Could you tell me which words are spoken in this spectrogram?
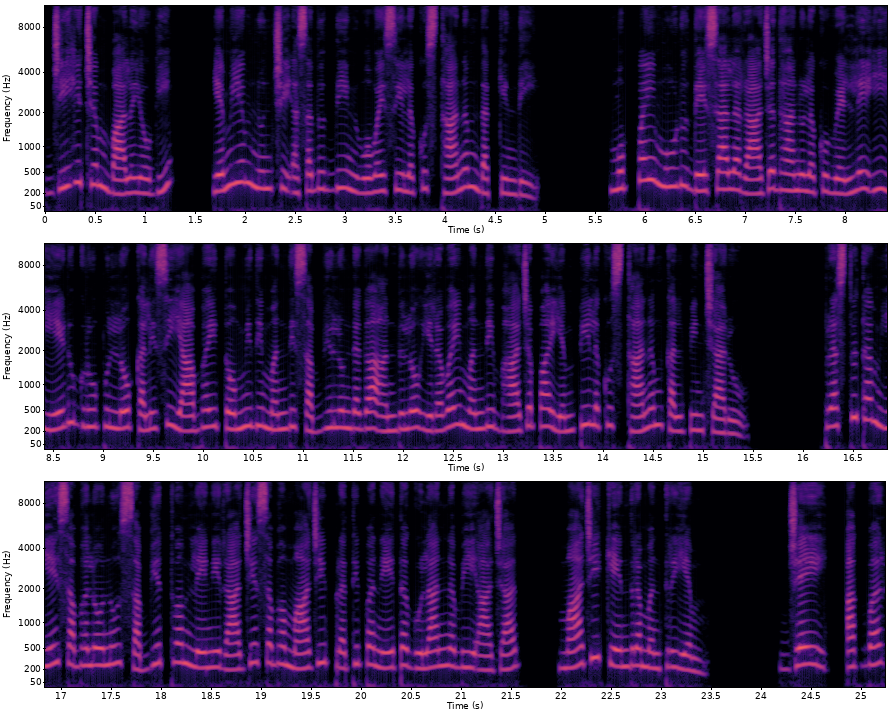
G H M Balayogi M M నుంచి అసదుద్దీన్ ఓవైసీలకు స్థానం దక్కింది. ముప్పై మూడు దేశాల రాజధానులకు వెళ్ళే ఈ ఏడు గ్రూపుల్లో కలిసి యాభై తొమ్మిది మంది సభ్యులుండగా అందులో ఇరవై మంది భాజపా ఎంపీలకు స్థానం కల్పించారు. ప్రస్తుతం ఏ సభలోనూ సభ్యత్వం లేని రాజ్యసభ మాజీ ప్రతిప నేత గులాన్నబీ ఆజాద్ మాజీ కేంద్ర మంత్రి ఎం. జై అక్బర్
